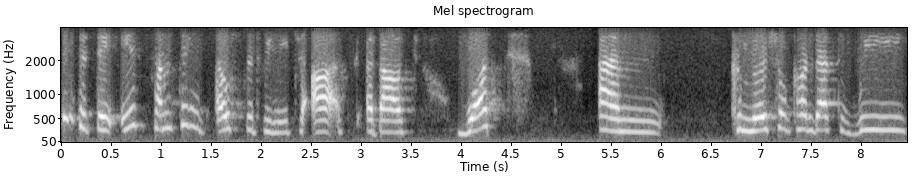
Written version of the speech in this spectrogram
think that there is something else that we need to ask about what. Um, commercial conduct we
